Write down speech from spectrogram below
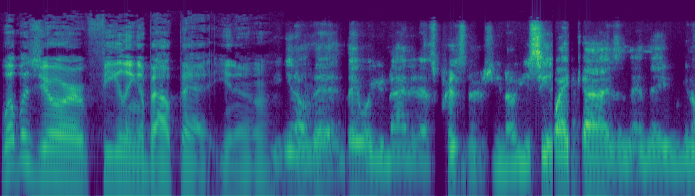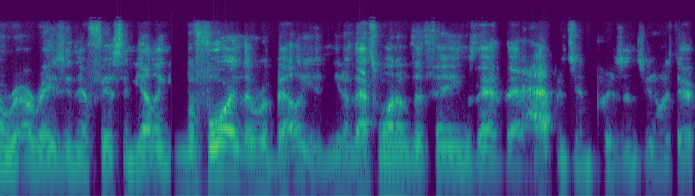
what was your feeling about that? You know, you know they, they were united as prisoners you know you see white guys and, and they you know are raising their fists and yelling before the rebellion you know that's one of the things that that happens in prisons you know is they're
